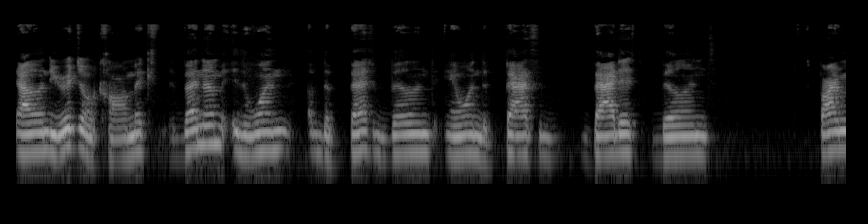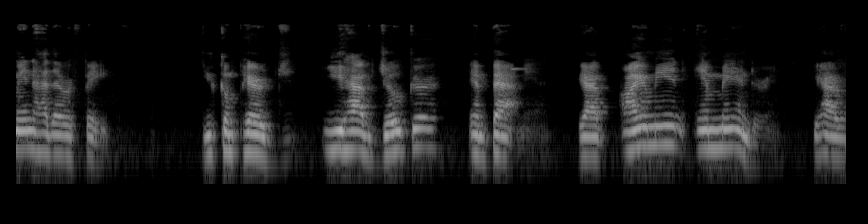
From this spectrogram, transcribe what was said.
Now in the original comics, Venom is one of the best villains and one of the best, baddest villains Spider-Man has ever faced. You compare, you have Joker and Batman. You have Iron Man and Mandarin. You have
